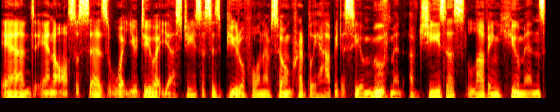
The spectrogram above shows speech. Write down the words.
And Anna also says, What you do at Yas Jesus is beautiful. And I'm so incredibly happy to see a movement of Jesus loving humans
